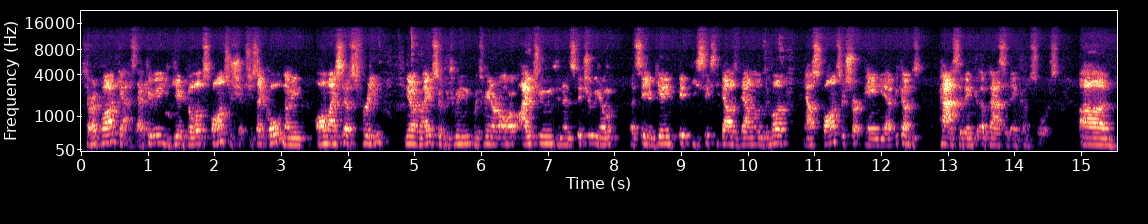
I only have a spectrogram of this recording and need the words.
start a podcast. That could be get build up sponsorships. Just like Colton. I mean, all my stuff's free. You know, right? So between between our, our iTunes and then Stitcher, you know, let's say you're getting 50, 60,000 downloads a month. Now sponsors start paying you. That becomes passive income, a passive income source. Um,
